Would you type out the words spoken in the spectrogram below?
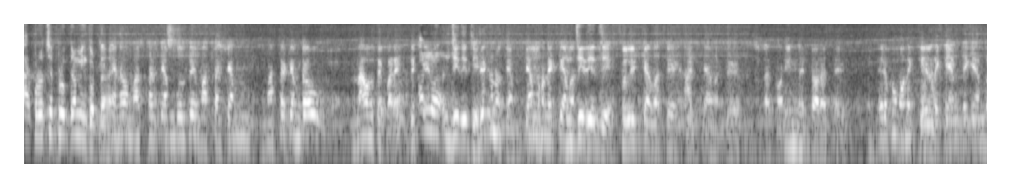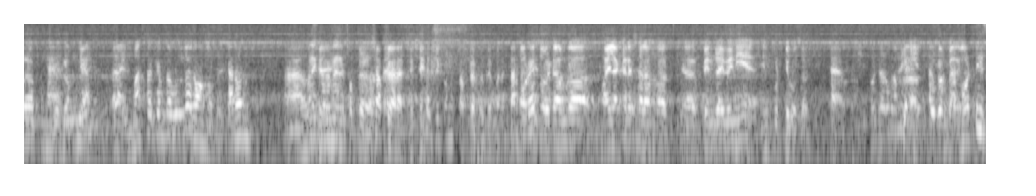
তারপর হচ্ছে প্রোগ্রামিং করতে হয়। কেন মাস্টার ক্যাম্প বলতে মাস্টার ক্যাম্প মাস্টার ক্যাম্পটাও নাও হতে পারে অন্য জি জি জি। যে কোনো ক্যাম্প ক্যাম্প অনেক ক্যাম্প আছে। জি, জি, জি। সলিড ক্যাম্প আছে আর্ট ক্যাম্প আছে তারপর ইনভেন্টর আছে। এরকম অনেক ক্যাম্প ক্যাম্প থেকে আমরা প্রোগ্রাম ক্যাম্প রাইট মাস্টার ক্যাম্পটা বললে রং হবে। কারণ অনেক ধরনের আছে। সফটওয়্যার আছে সেটা যে কোনো সফটওয়্যার হতে পারে। তারপরে? তো এটা আমরা ফাইল আকারে স্যার আমরা পেন ড্রাইভে নিয়ে ইনপুট দেব স্যার হ্যাঁ what is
